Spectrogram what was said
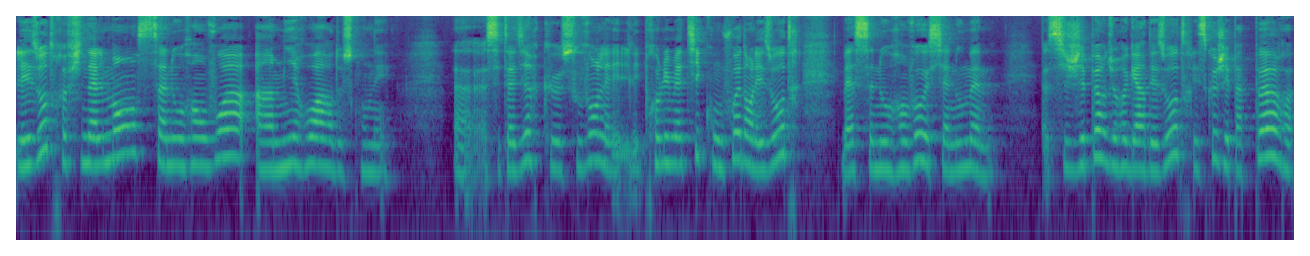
les autres finalement, ça nous renvoie à un miroir de ce qu'on est. Euh, c'est-à-dire que souvent les, problématiques qu'on voit dans les autres, bah, ça nous renvoie aussi à nous-mêmes. Si j'ai peur du regard des autres, est-ce que j'ai pas peur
